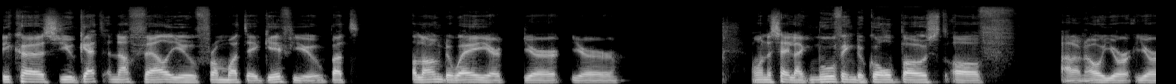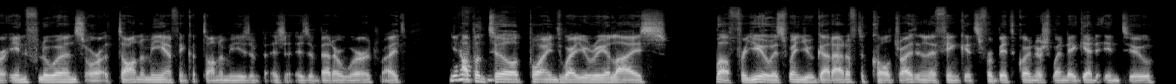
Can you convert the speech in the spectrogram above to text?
because you get enough value from what they give you but along the way you're you're you're i want to say like moving the goalpost of i don't know your your influence or autonomy i think autonomy is a is a, is a better word right you know, up until a point where you realize well, for you, it's when you got out of the cult, right? And I think it's for Bitcoiners when they get into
